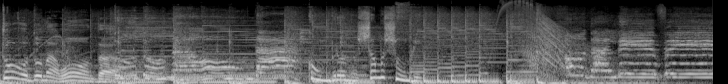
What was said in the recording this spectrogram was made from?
Tudo na onda. Tudo na onda. Com Bruno Chamo Chumbi. Onda Livre.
